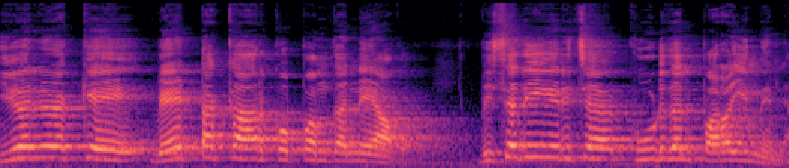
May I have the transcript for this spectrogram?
ഇവരൊക്കെ വേട്ടക്കാർക്കൊപ്പം തന്നെയാവും. വിശദീകരിച്ച് കൂടുതൽ പറയുന്നില്ല.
